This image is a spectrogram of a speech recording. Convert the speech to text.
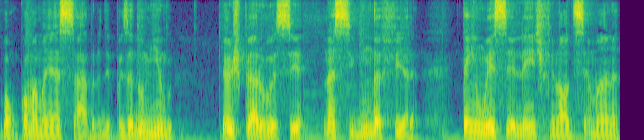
Bom, como amanhã é sábado, depois é domingo, eu espero você na segunda-feira. Tenha um excelente final de semana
